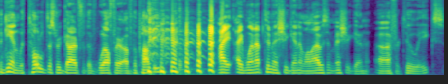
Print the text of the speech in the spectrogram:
Again, with total disregard for the welfare of the puppy, I, I went up to Michigan, and while I was in Michigan uh, for two weeks,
